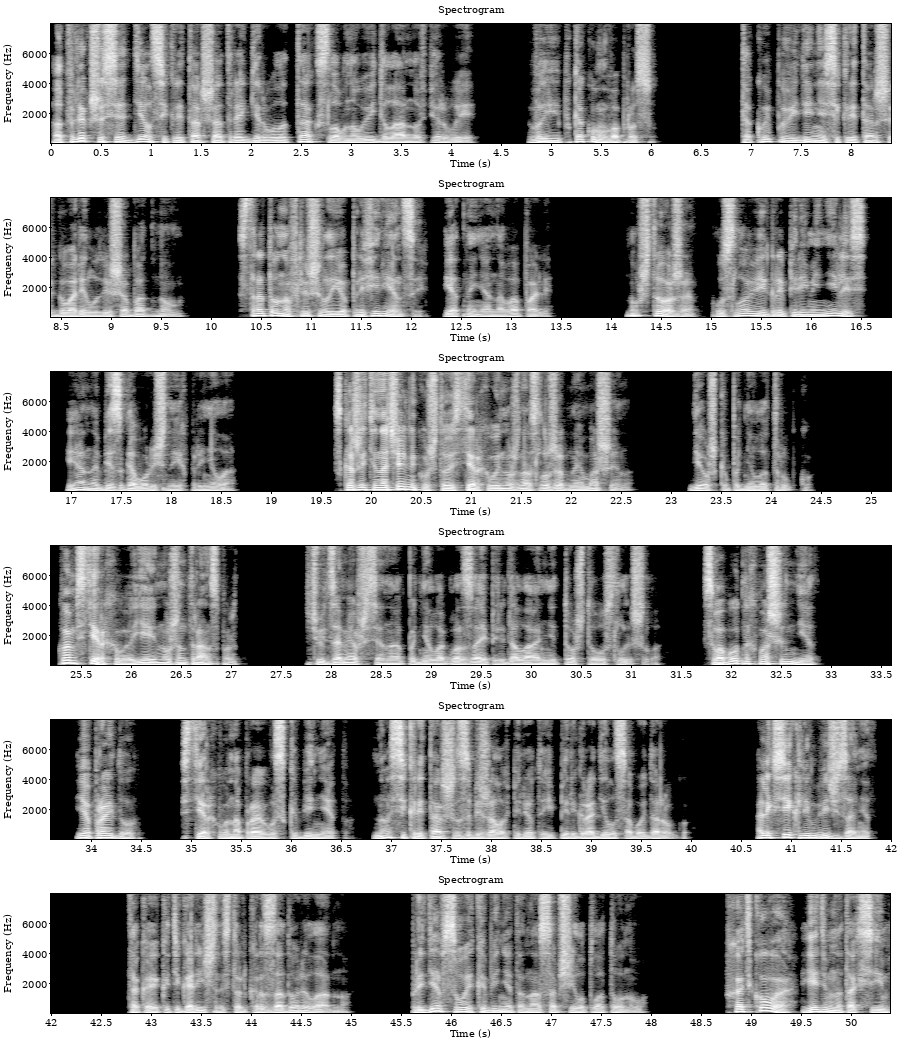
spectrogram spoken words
Отвлекшись от дел, секретарша отреагировала так, словно увидела Анну впервые. «Вы по какому вопросу?» Такое поведение секретарши говорило лишь об одном. Стратонов лишил ее преференций, и отныне она в опале. Ну что же, условия игры переменились, и она безоговорочно их приняла. «Скажите начальнику, что Стерховой нужна служебная машина». Девушка подняла трубку. «К вам Стерхова, ей нужен транспорт. Чуть замявшись, она подняла глаза и передала Анне то, что услышала. «Свободных машин нет». «Я пройду». Стерхова направилась к кабинету, но секретарша забежала вперед и переградила собой дорогу. «Алексей Климович занят». Такая категоричность только раззадорила Анну. Придя в свой кабинет, она сообщила Платонову. «В Ходьково едем на такси».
